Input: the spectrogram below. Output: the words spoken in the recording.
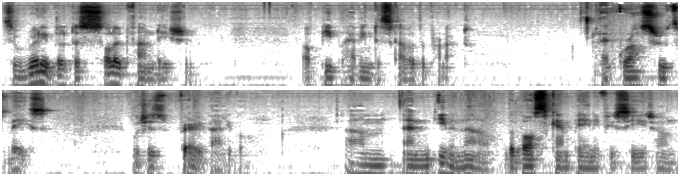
So really built a solid foundation of people having discovered the product. That grassroots base, which is very valuable. Um, and even now, the Boss campaign, if you see it on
